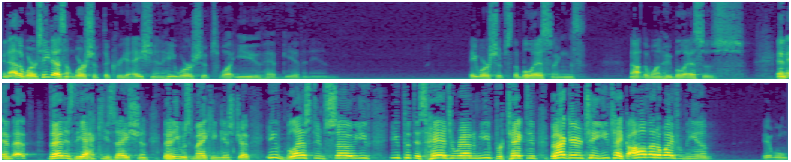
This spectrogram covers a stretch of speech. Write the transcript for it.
In other words, he doesn't worship the creation, he worships what you have given him. He worships the blessings, not the one who blesses. And, and that, that is the accusation that he was making against Job. You've blessed him so, you've, you put this hedge around him, you've protected him, but I guarantee you, you take all that away from him, it won't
